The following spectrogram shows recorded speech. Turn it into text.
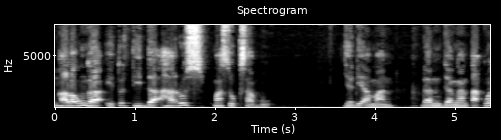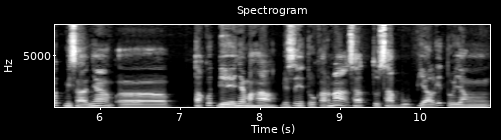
Kalau enggak itu tidak harus masuk sabu. Jadi aman dan jangan takut misalnya eh, takut biayanya mahal. Biasanya itu karena satu sabu pial itu yang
